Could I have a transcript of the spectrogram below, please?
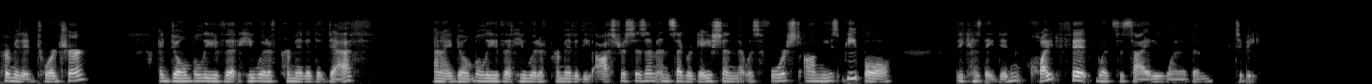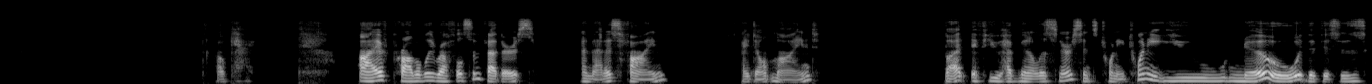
permitted torture. I don't believe that he would have permitted the death. And I don't believe that he would have permitted the ostracism and segregation that was forced on these people because they didn't quite fit what society wanted them to be. Okay. I have probably ruffled some feathers, and that is fine. I don't mind. But if you have been a listener since 2020, you know that this is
